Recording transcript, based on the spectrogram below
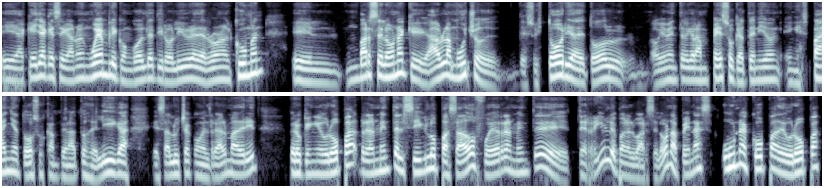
eh, aquella que se ganó en Wembley con gol de tiro libre de Ronald Koeman, un Barcelona que habla mucho de, de su historia, de todo, obviamente el gran peso que ha tenido en, España, todos sus campeonatos de liga, esa lucha con el Real Madrid, pero que en Europa realmente el siglo pasado fue realmente terrible para el Barcelona, apenas una Copa de Europa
